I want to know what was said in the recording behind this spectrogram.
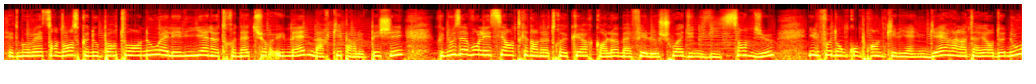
Cette mauvaise tendance que nous portons en nous, elle est liée à notre nature humaine marquée par le péché que nous avons laissé entrer dans notre cœur quand l'homme a fait le choix d'une vie sans Dieu. Il faut donc comprendre qu'il y a une guerre à l'intérieur de nous.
